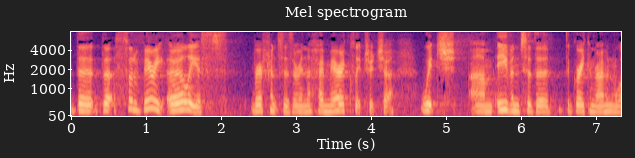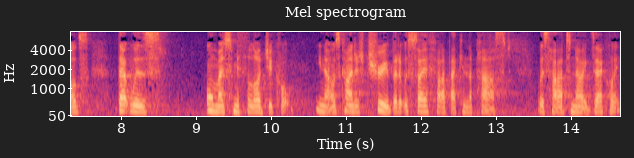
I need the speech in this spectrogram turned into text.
the, the sort of very earliest references are in the Homeric literature, which, um, even to the, the Greek and Roman worlds, that was almost mythological. You know, it was kind of true, but it was so far back in the past, it was hard to know exactly.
